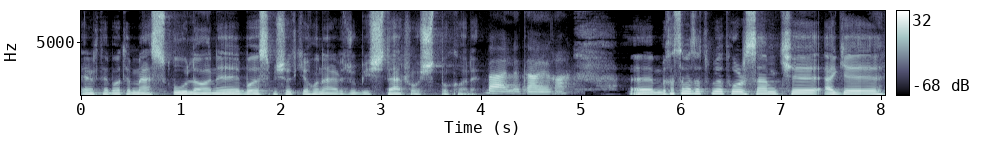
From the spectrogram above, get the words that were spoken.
ارتباط مسئولانه باعث می شد که هنرجو بیشتر رشد بکنه. بله دقیقا. می‌خواستم ازتون بپرسم که اگه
